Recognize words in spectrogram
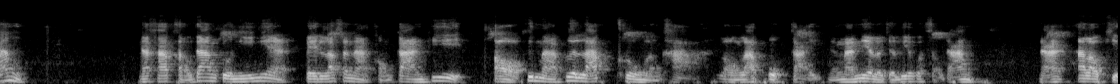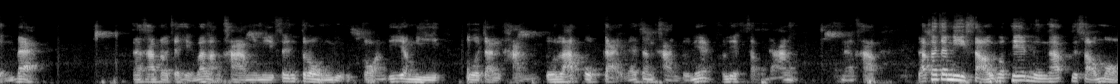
ดั้งนะครับ เสาดั้งตัวนี้เนี่ยเป็นลักษณะของการที่ ต่อขึ้นมาเพื่อรับโครงหลังคารองรับอกไก่ ดังนั้นเนี่ยเราจะเรียกว่าเสาดั้งนะ ถ้าเราเขียนแบบนะครับ เราจะเห็นว่าหลังคามันมีเส้นตรงอยู่ก่อนที่จะมีตัวจันทัน ตัวรับอกไก่และจันทันตัวเนี้ยเขาเรียกเสาดั้งนะครับ แล้วก็จะมีเสาประเภทหนึ่งครับ คือเสาหมอ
